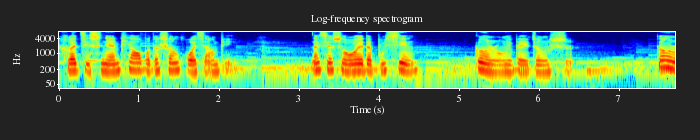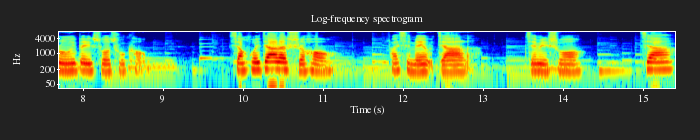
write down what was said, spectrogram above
和几十年漂泊的生活相比，那些所谓的不幸。更容易被正视，更容易被说出口。想回家的时候，发现没有家了。杰米说：“家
